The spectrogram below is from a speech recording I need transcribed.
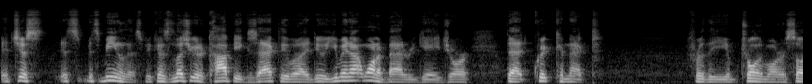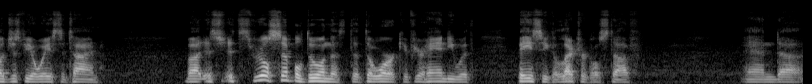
it just it's it's meaningless because unless you're going to copy exactly what I do, you may not want a battery gauge or that quick connect for the trolling motor, so it'd just be a waste of time. But it's it's real simple doing the the, the work if you're handy with basic electrical stuff, and uh,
